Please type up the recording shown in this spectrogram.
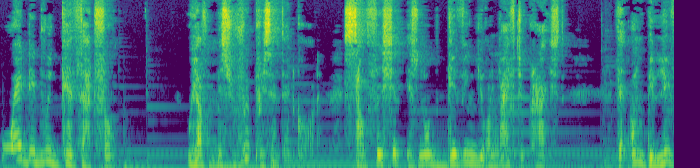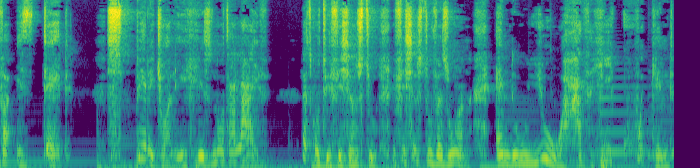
Where did we get that from? We have misrepresented God. Salvation is not giving your life to Christ. The unbeliever is dead. Spiritually, he is not alive. Let's go to Ephesians 2. Ephesians 2, verse 1. And you hath he quickened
